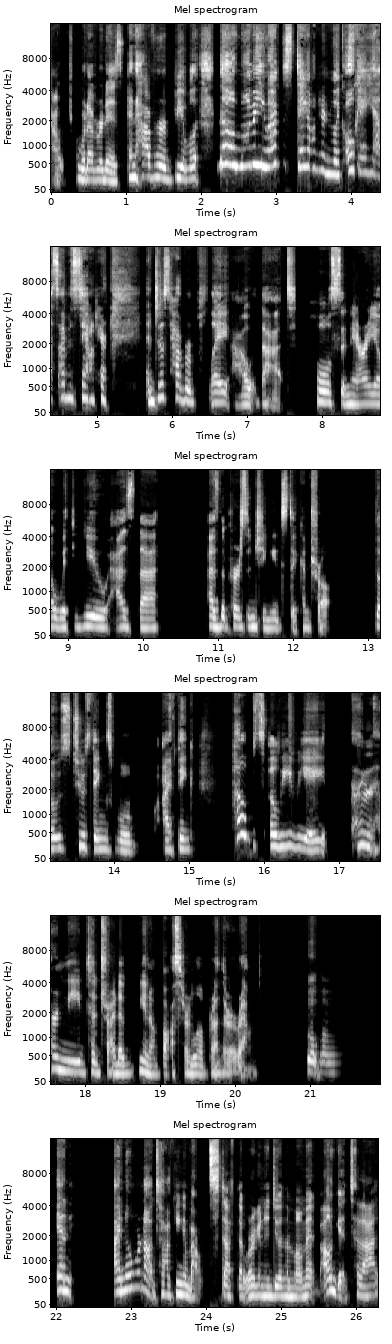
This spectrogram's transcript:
couch or whatever it is and have her be able to, no, mommy, you have to stay on here. And you're like, okay, yes, I'm going to stay on here. And just have her play out that whole scenario with you as the, as the person she needs to control. Those two things will, I think, helps alleviate her, her need to try to, you know, boss her little brother around. Mm-hmm. And I know we're not talking about stuff that we're going to do in the moment. I'll get to that.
